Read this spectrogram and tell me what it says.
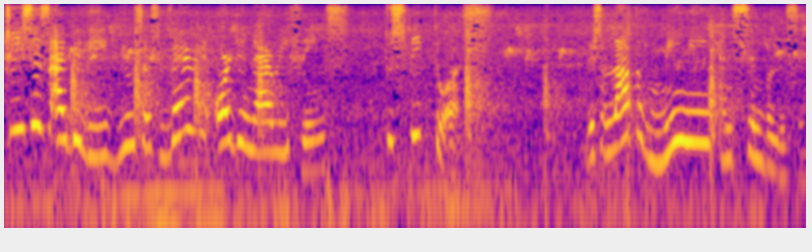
Jesus, I believe, uses very ordinary things to speak to us. There's a lot of meaning and symbolism.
